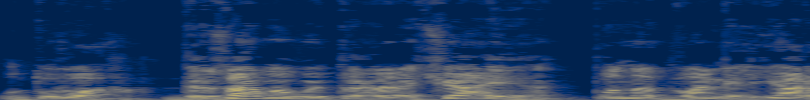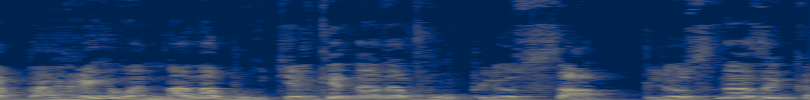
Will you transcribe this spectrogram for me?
От увага. Держава витрачає понад 2 мільярда гривень на набу, тільки на набу, плюс САП, плюс НАЗК,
